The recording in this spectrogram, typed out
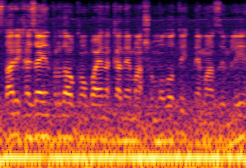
Старий хазяїн продав комбайнака, нема що молотить, нема землі.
